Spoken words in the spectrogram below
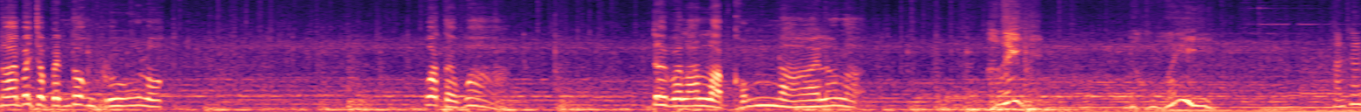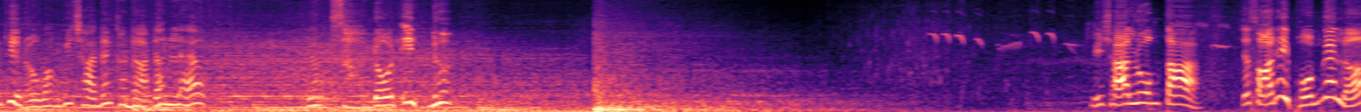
นายไม่จำเป็นต้องรู้หรอก ว่าแต่ว่า ได้เวลาหลับของนายแล้วล่ะ เฮ้ยน้อยทั้งทั้งๆที่ระวังวิชานั้นขนาดนั้นแล้วรักษาโดนอีกเนอะวิชาลวงตา จะสอนให้ผมงั้นเหรอ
